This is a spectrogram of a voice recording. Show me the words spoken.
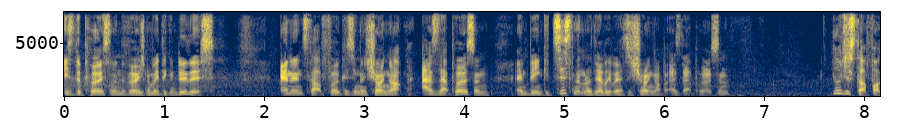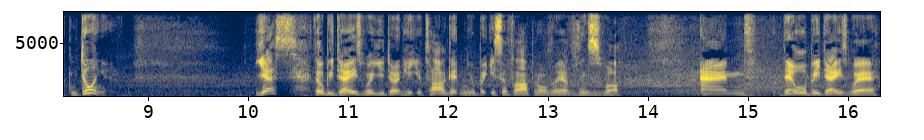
is the person and the version of me that can do this, and then start focusing on showing up as that person and being consistent on a daily basis, showing up as that person, you'll just start fucking doing it. Yes, there'll be days where you don't hit your target and you'll beat yourself up and all the other things as well. And there will be days where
